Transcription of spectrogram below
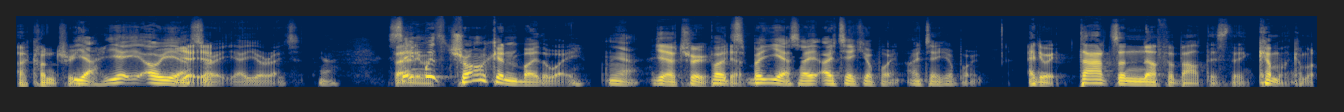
a country. yeah, yeah, yeah, oh yeah, Yeah, yeah. sorry, yeah. you're right. Yeah, But same anyway. with Traken, by the way. Yeah, yeah, true. but yeah. but yes, I, I take your point. I take your point. Anyway, that's enough about this thing. Come on, come on.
